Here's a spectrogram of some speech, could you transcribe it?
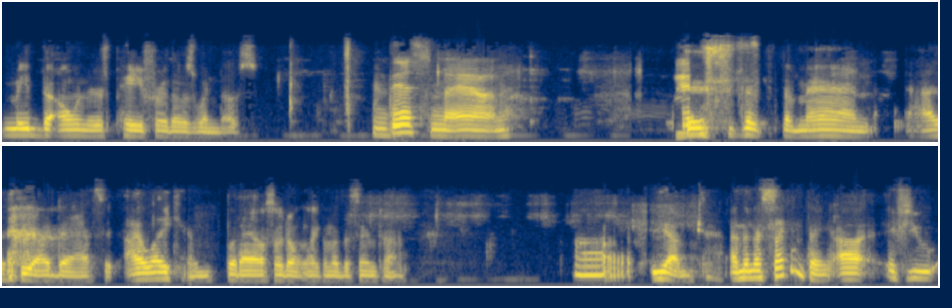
made the owners pay for those windows. this man. This the, the man has the audacity. I like him, but I also don't like him at the same time. Uh, yeah, and then a second thing, uh, if you,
